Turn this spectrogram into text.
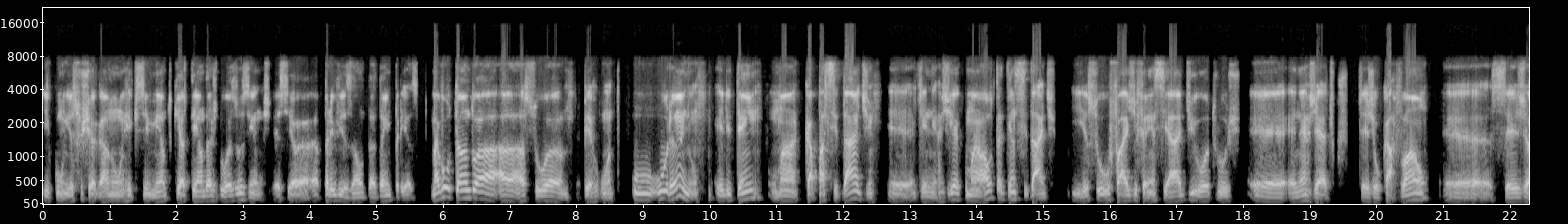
e com isso chegar num enriquecimento que atenda as duas usinas. Essa é a previsão da, da empresa. Mas voltando à sua pergunta, o urânio ele tem uma capacidade é, de energia com uma alta densidade e isso o faz diferenciar de outros é, energéticos, seja o carvão, é, seja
